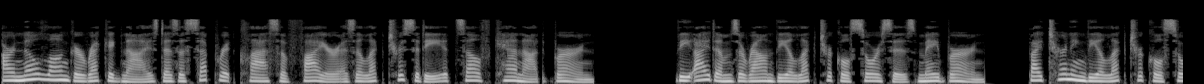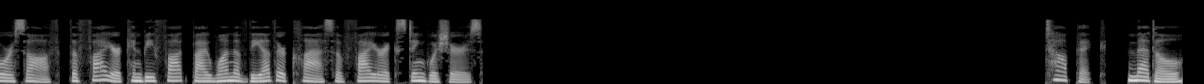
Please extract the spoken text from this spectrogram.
are no longer recognized as a separate class of fire as electricity itself cannot burn. The items around the electrical sources may burn. By turning the electrical source off, the fire can be fought by one of the other class of fire extinguishers. Metal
